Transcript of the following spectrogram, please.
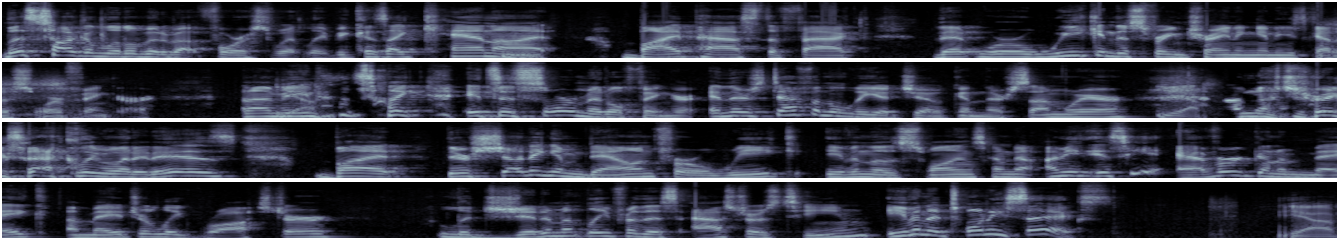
let's talk a little bit about Forrest Whitley because I cannot bypass the fact that we're a week into spring training and he's got a sore finger. And I mean, Yeah. it's like it's a sore middle finger, and there's definitely a joke in there somewhere. Yeah. I'm not sure exactly what it is, but they're shutting him down for a week, even though the swelling's come down. I mean, is he ever going to make a major league roster legitimately for this Astros team, even at 26? Yeah,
